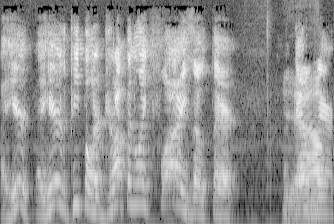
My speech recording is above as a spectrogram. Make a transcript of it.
I hear I hear the people are dropping like flies out there. yeah. Down there.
